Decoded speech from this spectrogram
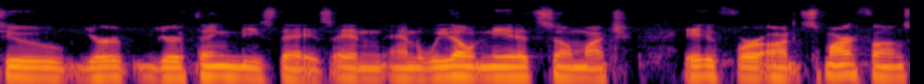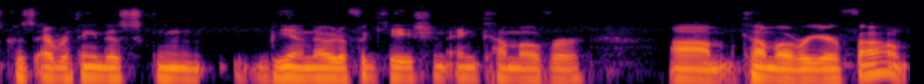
to your your thing these days, and and we don't need it so much if we're on smartphones because everything just can be a notification and come over um, come over your phone.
